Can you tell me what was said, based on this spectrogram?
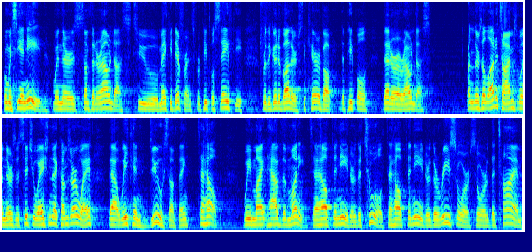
when we see a need, when there's something around us to make a difference for people's safety, for the good of others, to care about the people that are around us. And there's a lot of times when there's a situation that comes our way that we can do something to help. We might have the money to help the need, or the tool to help the need, or the resource, or the time.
